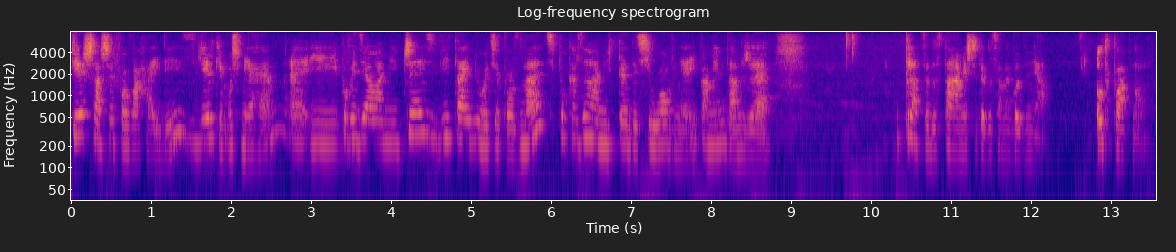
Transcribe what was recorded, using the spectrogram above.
pierwsza szefowa Heidi z wielkim uśmiechem e, i powiedziała mi: Cześć, witaj, miło Cię poznać. Pokazała mi wtedy siłownię i pamiętam, że pracę dostałam jeszcze tego samego dnia. Odpłatną.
